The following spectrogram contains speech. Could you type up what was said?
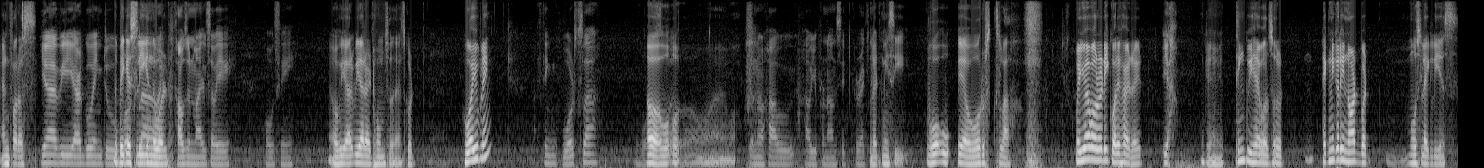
and for us. Yeah, we are going to The biggest league in the world. like, thousand miles away. We'll see. Oh, we are we are at home, so that's good. Who are you playing? I think Warsaw. Oh, Warsaw. wo- wo- don't know how how you pronounce it correctly. let me see. Wo- yeah, Vorskla. but you have already qualified, right? yeah. Okay, I think we have also technically not, but most likely yes.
